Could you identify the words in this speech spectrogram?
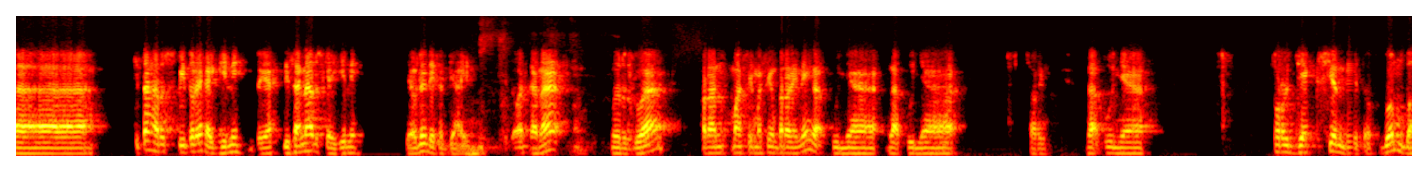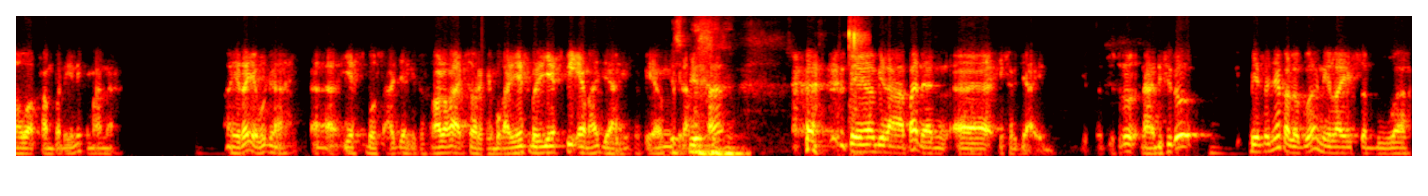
uh, kita harus fiturnya kayak gini gitu ya desainer harus kayak gini ya udah dikerjain gitu kan karena menurut gua peran masing-masing peran ini nggak punya nggak punya sorry nggak punya projection gitu. Gue membawa company ini ke mana? Akhirnya ya udah uh, yes boss aja gitu. Kalau nggak sorry bukan yes yes PM aja gitu. PM yes, bilang apa? PM bilang apa dan uh, dikerjain. Justru nah di situ biasanya kalau gue nilai sebuah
